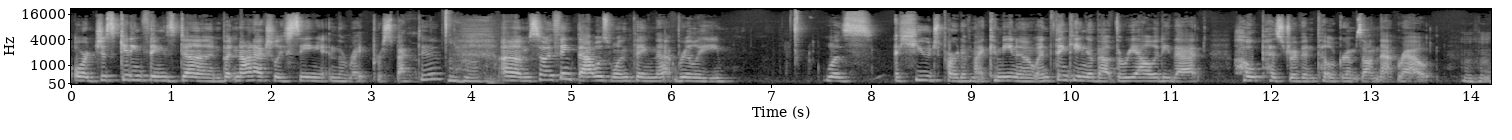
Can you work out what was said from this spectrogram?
or just getting things done but not actually seeing it in the right perspective mm-hmm. um, so i think that was one thing that really was a huge part of my camino and thinking about the reality that hope has driven pilgrims on that route. Mm-hmm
